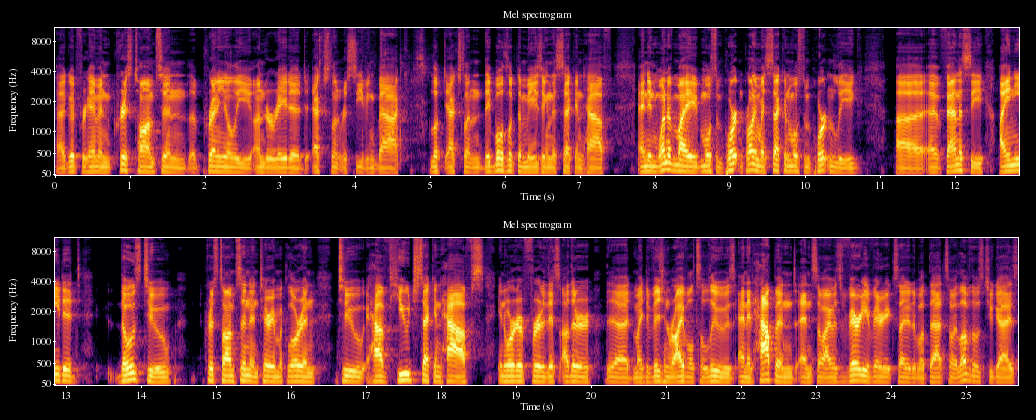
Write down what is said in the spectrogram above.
Yep. Uh, good for him. And Chris Thompson, the perennially underrated, excellent receiving back, looked excellent. They both looked amazing in the second half. And in one of my most important, probably my second most important league, uh, fantasy, I needed those two Chris Thompson and Terry McLaurin to have huge second halves in order for this other uh, my division rival to lose, and it happened. And so I was very very excited about that. So I love those two guys.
